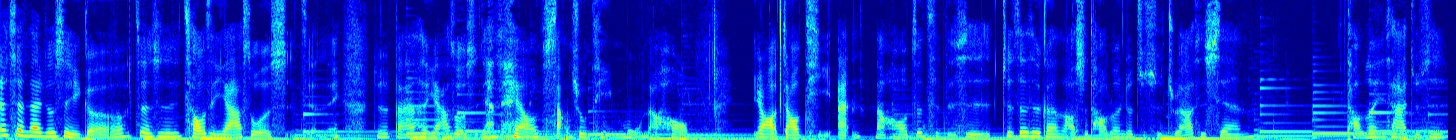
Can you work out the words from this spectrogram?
但现在就是一个，真的是超级压缩的时间内，就是反正很压缩的时间内要想出题目，然后又要交提案，然后这次只是就这次跟老师讨论，就只是主要是先讨论一下，就是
